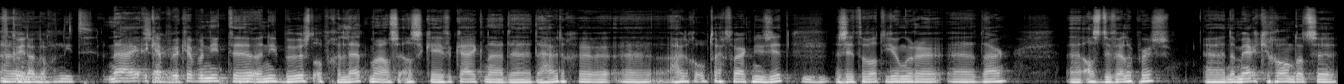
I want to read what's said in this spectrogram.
Of kun je dat Ehm, nog niet? Nee, ik heb, ik heb er niet, eh, niet bewust op gelet. Maar als, als ik even kijk naar de, de huidige, eh, huidige opdracht waar ik nu zit. Mhm. Er zitten wat jongeren eh, daar eh, als developers. Eh, dan merk je gewoon dat ze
